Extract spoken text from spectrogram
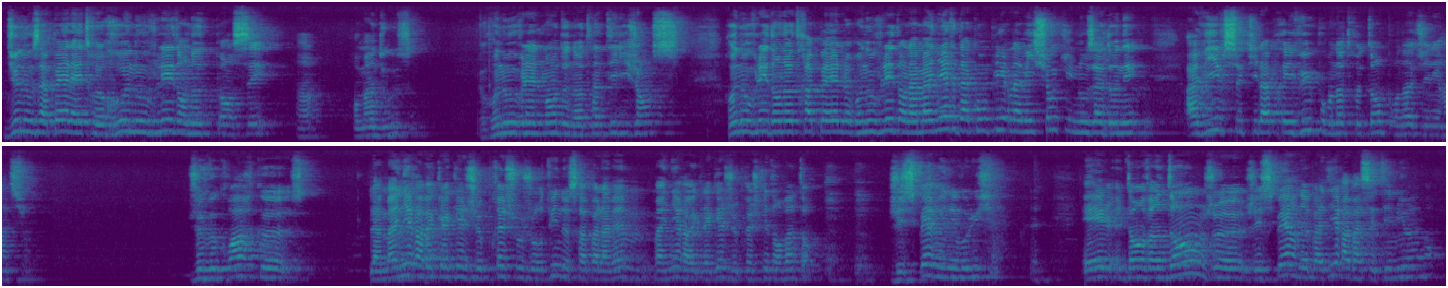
Dieu nous appelle à être renouvelés dans notre pensée, hein, Romains 12, le renouvellement de notre intelligence, renouvelés dans notre appel, renouvelés dans la manière d'accomplir la mission qu'il nous a donnée, à vivre ce qu'il a prévu pour notre temps, pour notre génération. Je veux croire que la manière avec laquelle je prêche aujourd'hui ne sera pas la même manière avec laquelle je prêcherai dans 20 ans. J'espère une évolution. Et dans 20 ans, j'espère ne pas dire, ah bah c'était mieux avant.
